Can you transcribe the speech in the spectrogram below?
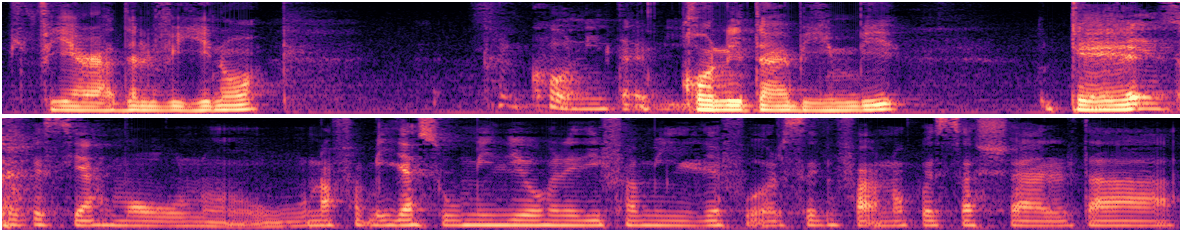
fiera del vino con i tre bimbi. Con i tre bimbi. Che... Penso che siamo uno, una famiglia su un milione di famiglie forse che fanno questa scelta.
